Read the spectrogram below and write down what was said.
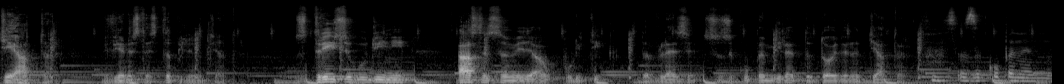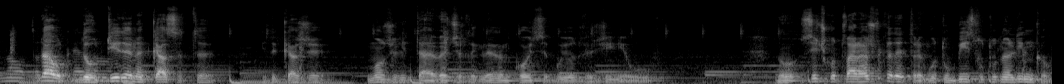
театър. Вие не сте стъпили на театър. За 30 години аз не съм видял политик да влезе с закупен билет да дойде на театър. С закупен е много точно Да, да отиде на касата и да каже, може ли тая вечер да гледам кой се бои от Вирджиния Улф. Но всичко това нещо къде тръгва? От убийството на Линкъл.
